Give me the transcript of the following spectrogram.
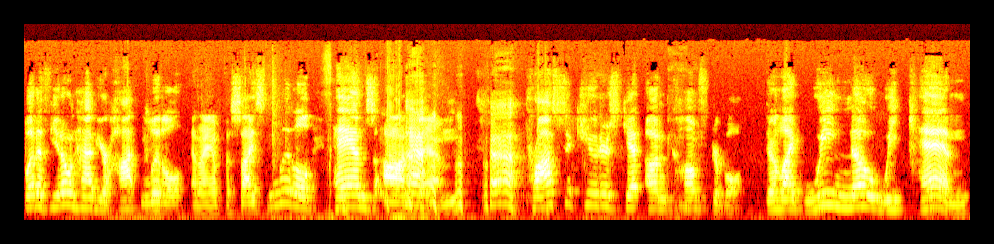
But if you don't have your hot little, and I emphasize little, hands on them, prosecutors get uncomfortable. They're like, we know we can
